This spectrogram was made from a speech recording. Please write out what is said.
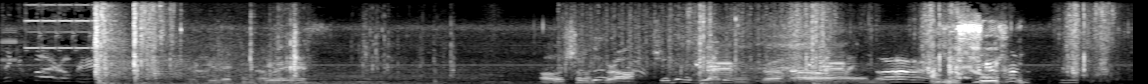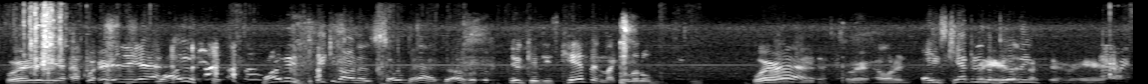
Taking fire over here. Oh, oh Yeah, show someone's that. bra. Show them the other. Oh, oh, Are you serious? Where is he at? Where is he at? Why? Why are they picking on us so bad, bro? Dude, cause he's camping like a little. Where Oh, at? dude, I swear, I wanted. Hey, he's camping in the here, building. Right there, right here. He's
